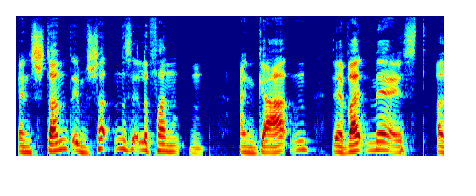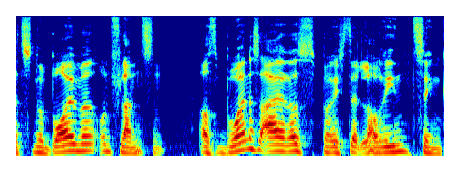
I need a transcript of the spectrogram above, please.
entstand im Schatten des Elefanten ein Garten, der weit mehr ist als nur Bäume und Pflanzen. Aus Buenos Aires berichtet Laurin Zink.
